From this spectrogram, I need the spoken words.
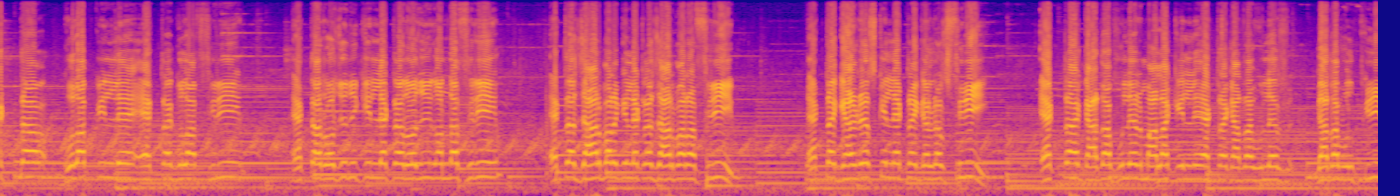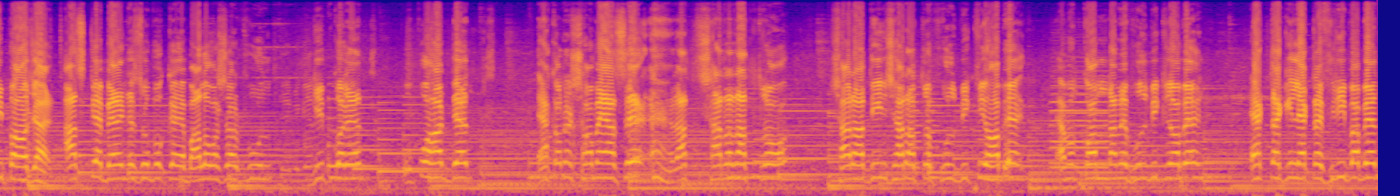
একটা গোলাপ কিনলে একটা গোলাপ ফ্রি একটা রজনী কিনলে একটা রজনীগন্ধা ফ্রি একটা জারবার কিনলে একটা জারবারা ফ্রি একটা গ্যালডাস কিনলে একটা গ্যালডাস ফ্রি একটা গাঁদা ফুলের মালা কিনলে একটা গাঁদা ফুলের, গাঁদা ফুল ফ্রি পাওয়া যায়। আজকে ব্যালেন্টেন্স উপলক্ষে ভালোবাসার ফুল গিফট করেন, উপহার দেন, এখনও সময় আছে, রাত সারা রাত্র, সারা দিন সারা রাত্র ফুল বিক্রি হবে এবং কম দামে ফুল বিক্রি হবে। একটা কিনলে একটা ফ্রি পাবেন,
